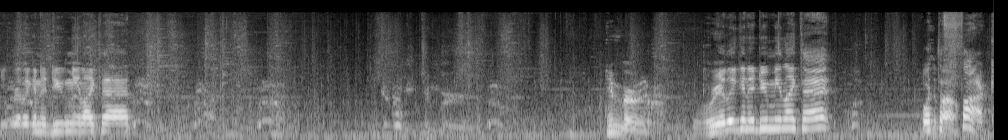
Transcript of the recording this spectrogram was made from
You really gonna do me like that? Timber. Really gonna do me like that? What The the fuck?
